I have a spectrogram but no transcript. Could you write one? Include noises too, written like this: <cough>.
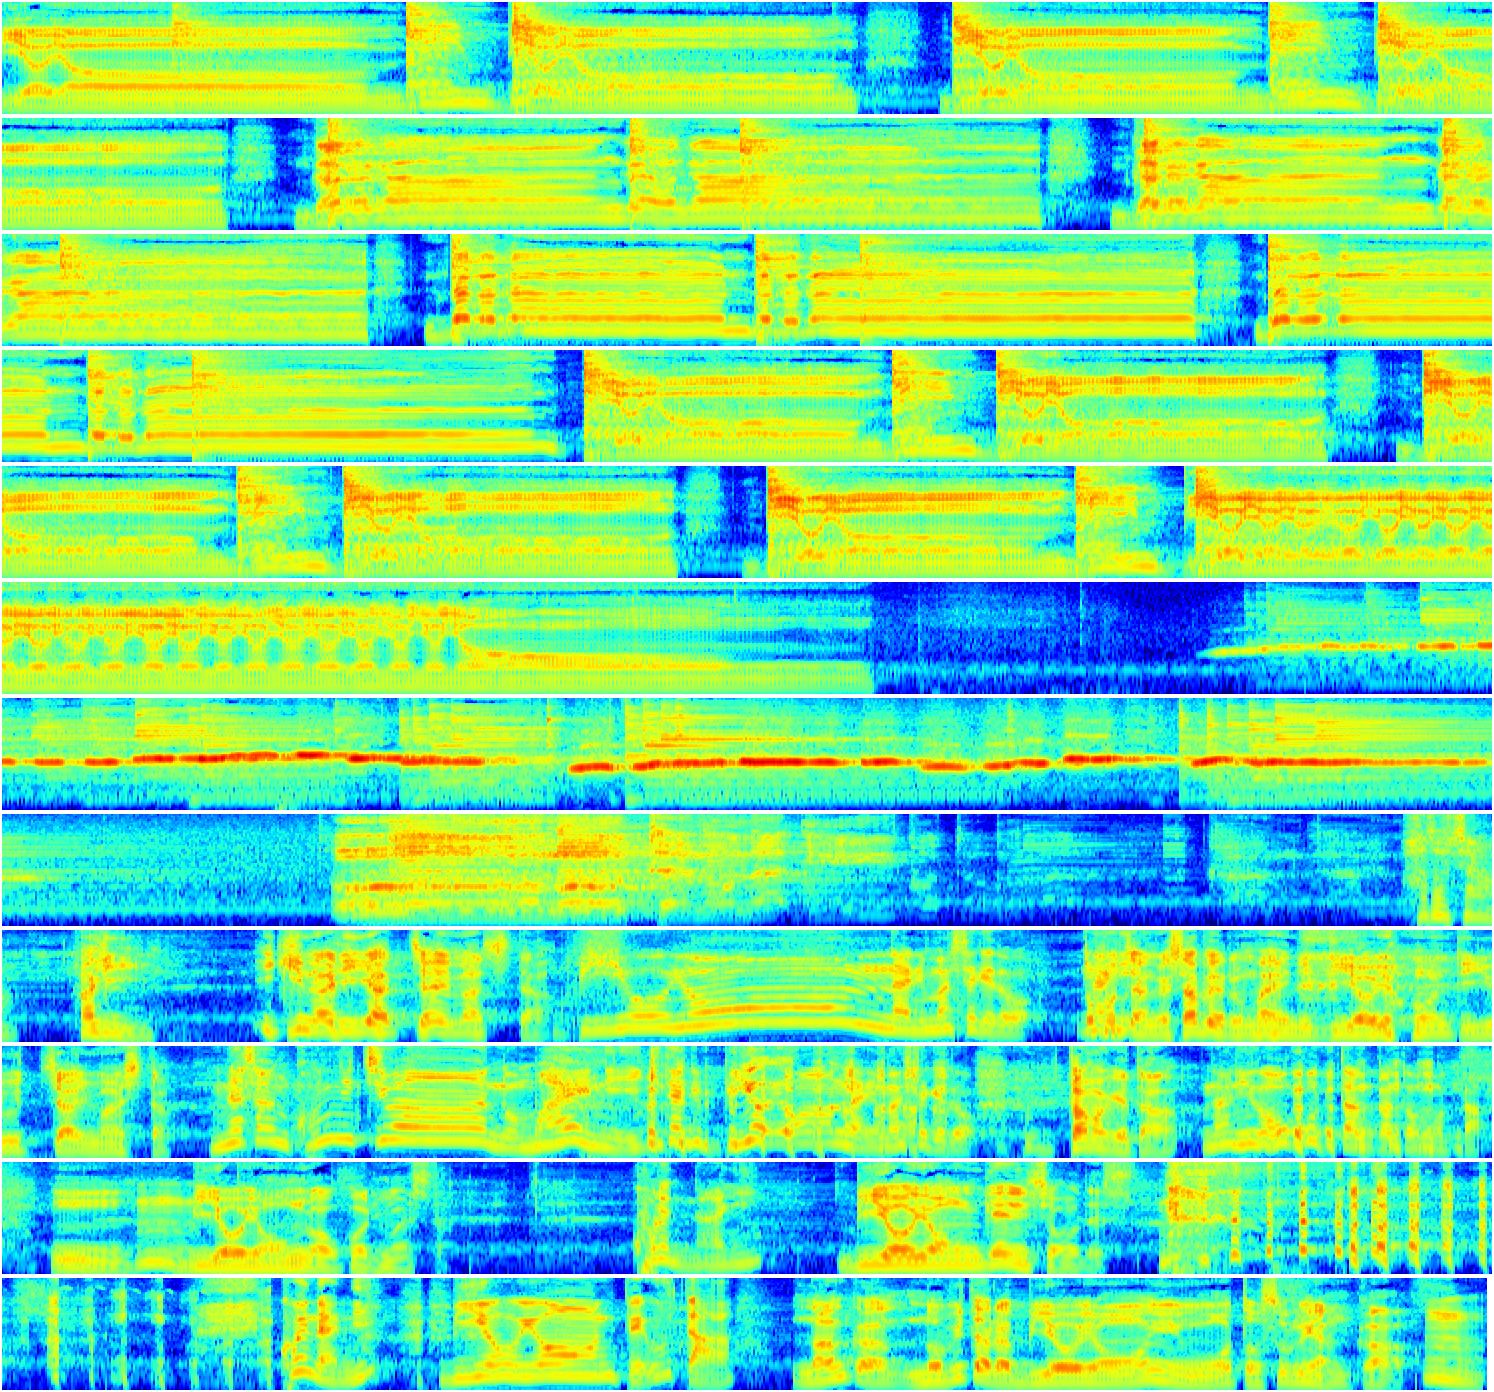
व्यय ちゃん、はい。いきなりやっちゃいました。美容よーんなりましたけど。ともちゃんが。がしゃべる前にビヨヨンって言っちゃいました。皆さん、こんにちはの前にいきなり美容よーんなりましたけど、<laughs> たまげた？何が起こったんかと思った。<laughs> うん、うん。ビヨヨンが起こりました。これ何？ビヨヨン現象です。<laughs> これ何？美容よーんって歌？なんか伸びたらビヨヨンいう音するやんかうん。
